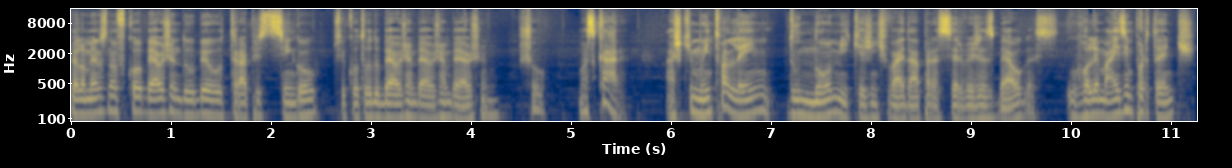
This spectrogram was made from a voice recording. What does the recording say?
Pelo menos não ficou Belgian Double, Trappist Single. Ficou tudo Belgian, Belgian, Belgian. Show. Mas, cara, acho que muito além do nome que a gente vai dar para as cervejas belgas, o rolê mais importante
